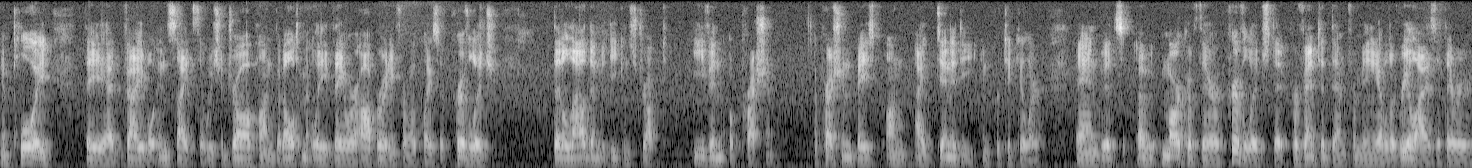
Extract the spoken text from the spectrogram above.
employ. They had valuable insights that we should draw upon, but ultimately they were operating from a place of privilege that allowed them to deconstruct even oppression, oppression based on identity in particular. And it's a mark of their privilege that prevented them from being able to realize that they were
